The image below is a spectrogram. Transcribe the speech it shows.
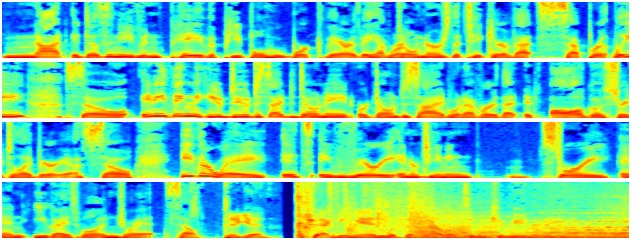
not, it doesn't even pay the people who work there. They have Right. donors that take care of that separately. So anything that you do decide to donate or don't decide, whatever, that it all goes straight to Liberia. So either way, it's a very entertaining story and you guys will enjoy it. So dig in Checking in with the Peloton community.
